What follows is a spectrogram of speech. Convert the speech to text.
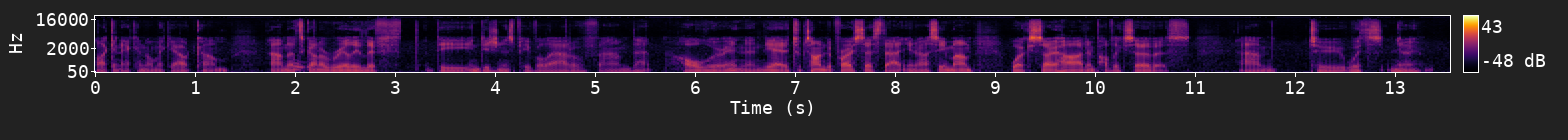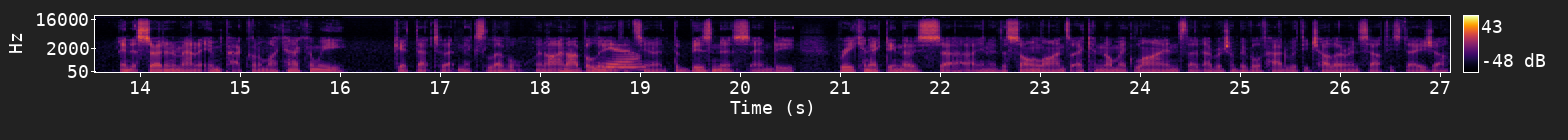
like an economic outcome. Um, that's mm-hmm. going to really lift the Indigenous people out of um, that hole we're in. And yeah, it took time to process that. You know, I see Mum work so hard in public service um, to with you know in a certain amount of impact. But I'm like, how can we get that to that next level. And I, and I believe yeah. it's you know the business and the reconnecting those uh, you know the song lines or economic lines that Aboriginal people have had with each other in Southeast Asia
